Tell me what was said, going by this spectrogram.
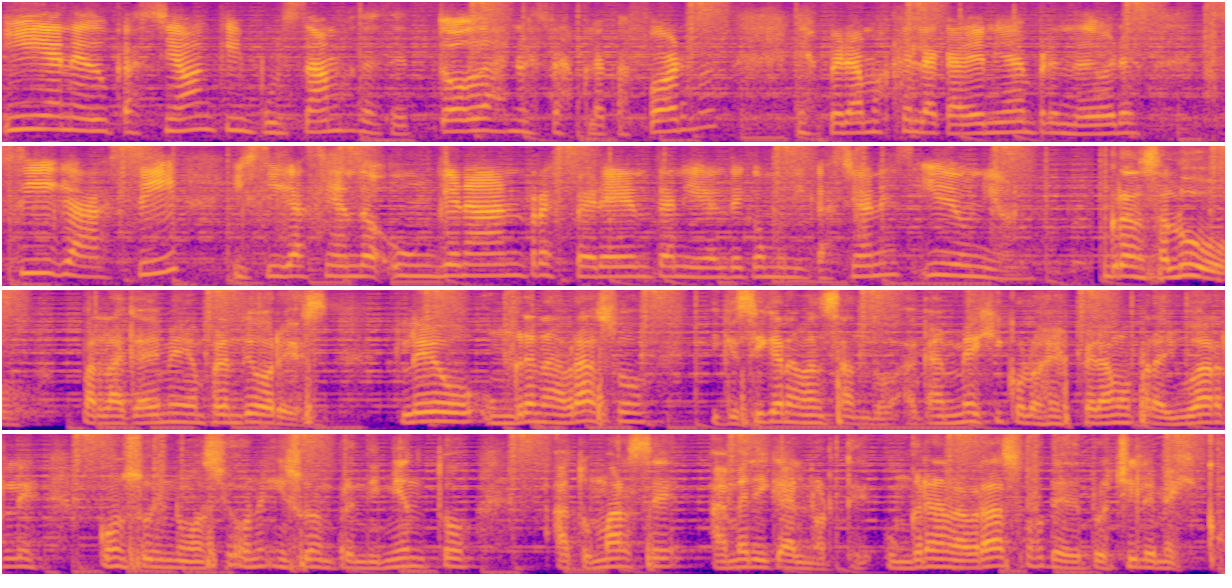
y en educación que impulsamos desde todas nuestras plataformas. Que esperamos que la Academia de Emprendedores siga así y siga siendo un gran referente a nivel de comunicaciones y de unión. Un gran saludo para la Academia de Emprendedores. Leo, un gran abrazo y que sigan avanzando. Acá en México los esperamos para ayudarles con su innovación y su emprendimiento a tomarse América del Norte. Un gran abrazo desde ProChile, México.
